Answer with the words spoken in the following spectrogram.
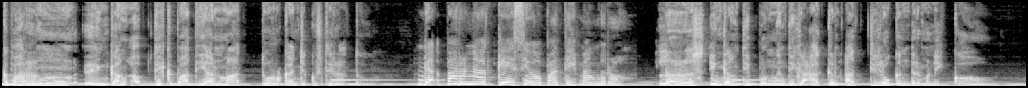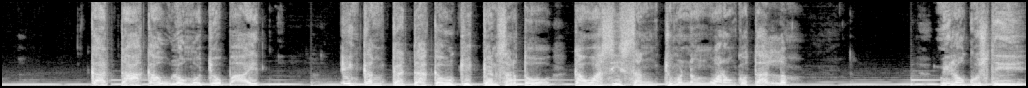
Kepareng ingkang abdi kepatihan matur Kanjeng Gusti Ratu. ndak parengake Siwa Patih Mangudara. Leres ingkang dipun ngendikaaken Adilo Gender menika. Kathah kawula Majapahit ingkang gadah kawugigan sarta kawasisan jumeneng warangka dalem. Mila Gusti,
